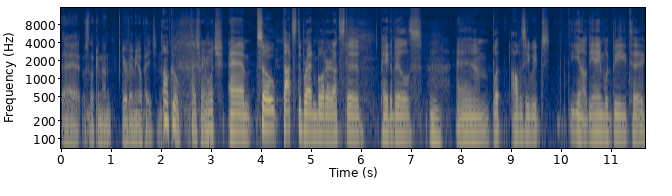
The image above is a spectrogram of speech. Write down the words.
Uh, I was looking on your Vimeo page. Oh, cool. Thanks very much. Um, so that's the bread and butter. That's the pay the bills. Mm. Um, but obviously we'd, you know, the aim would be to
